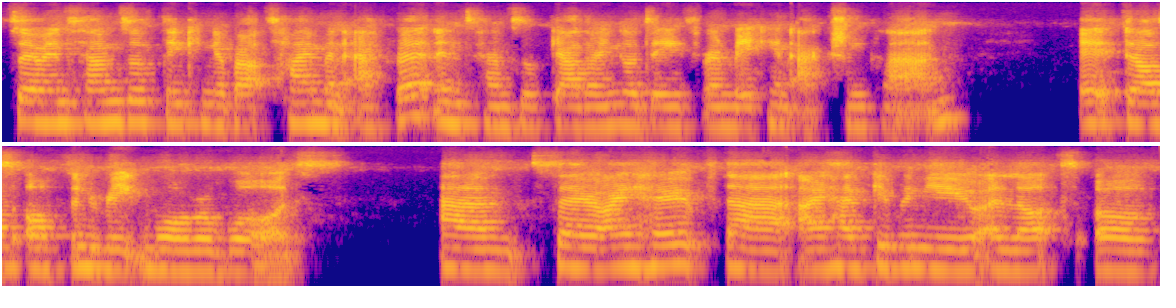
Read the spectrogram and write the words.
So in terms of thinking about time and effort, in terms of gathering your data and making an action plan, it does often reap more rewards um, so I hope that I have given you a lot of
